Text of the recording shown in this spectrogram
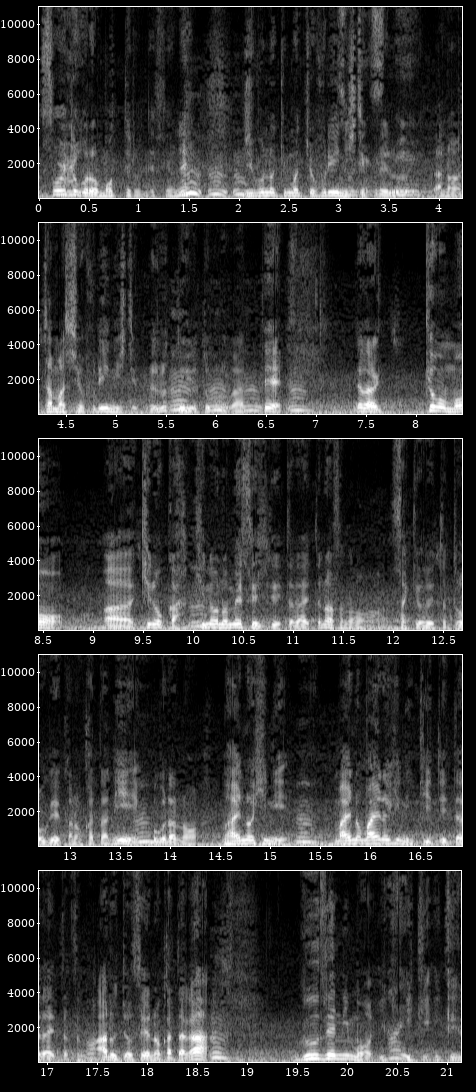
そういうところを持ってるんですよね、自分の気持ちをフリーにしてくれる、あの魂をフリーにしてくれるというところがあって、だから今日もあ昨日か、ん。昨日のメッセージでいただいたのはその先ほど言った陶芸家の方に、うん。僕らの前の日にうん。前の前の日に聞いていただいたそのある女性の方が、うん偶然にもい、はい。いきいき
